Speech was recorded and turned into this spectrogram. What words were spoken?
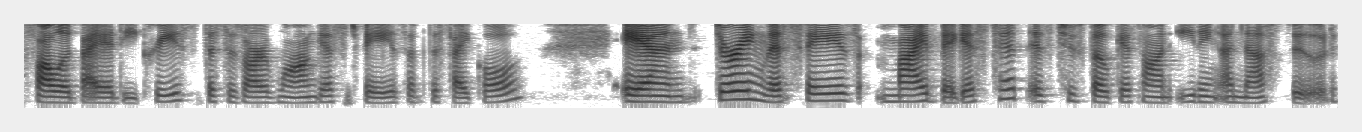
followed by a decrease. This is our longest phase of the cycle. And during this phase, my biggest tip is to focus on eating enough food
